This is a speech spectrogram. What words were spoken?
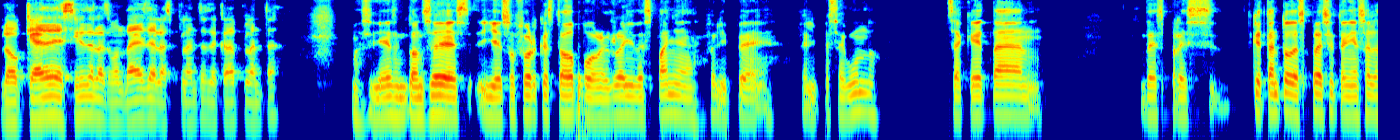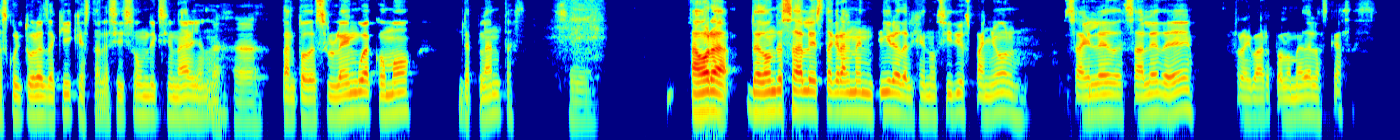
lo que ha de decir de las bondades de las plantas, de cada planta. Así es, entonces, y eso fue orquestado por el rey de España, Felipe, Felipe II. O sea, qué tan qué tanto desprecio tenías a las culturas de aquí que hasta les hizo un diccionario, ¿no? Tanto de su lengua como de plantas. Sí. Ahora, ¿de dónde sale esta gran mentira del genocidio español? Sale, sale de Fray Bartolomé de las Casas.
